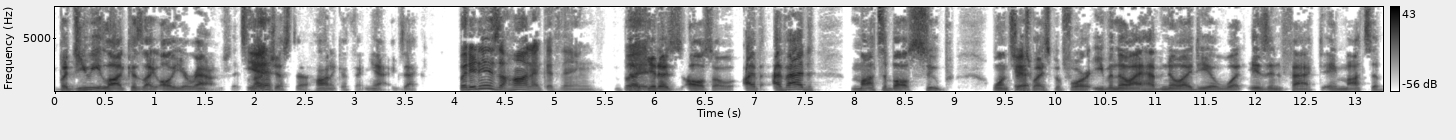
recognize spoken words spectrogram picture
But do you eat latkes like all year round? It's Yeah. not just a Hanukkah thing. Yeah, exactly. But it is a Hanukkah thing. But like it is also I've I've had matzo ball soup once or twice before, even though I have no idea what is in fact a matzo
